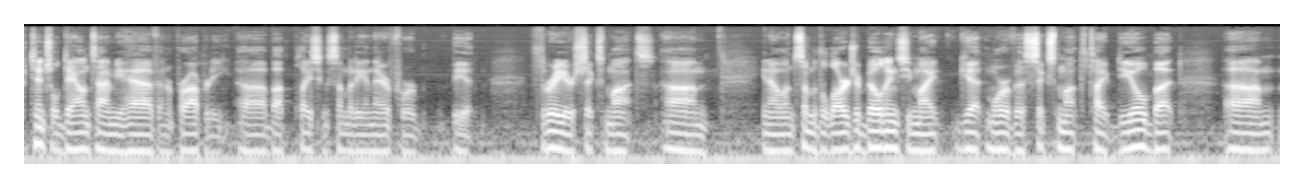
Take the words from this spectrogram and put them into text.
potential downtime you have in a property uh, by placing somebody in there for, be it three or six months. Um, you know, on some of the larger buildings, you might get more of a six-month type deal, but um,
